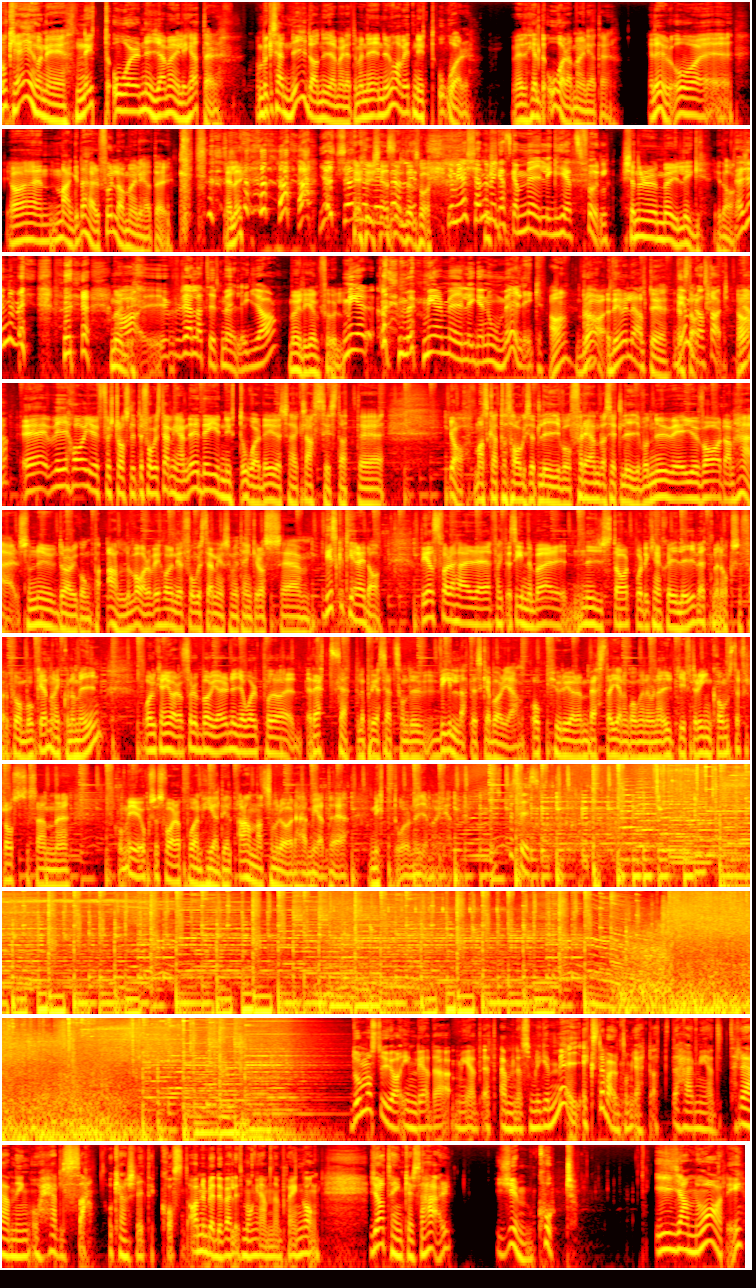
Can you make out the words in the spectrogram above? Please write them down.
Okej hörni, nytt år, nya möjligheter. Man brukar säga ny dag, nya möjligheter, men nu har vi ett nytt år. Ett helt år av möjligheter. Eller hur? Och eh, jag har en Magda här full av möjligheter. Eller? Jag känner mig känns väldigt... så? Ja, men jag känner mig ganska möjlighetsfull. Känner du dig möjlig idag? Jag känner mig... Ja, relativt möjlig, ja. Möjligen full? Mer, mer möjlig än omöjlig. Ja, bra. Det är väl alltid en Det är en start. bra start. Ja. Eh, vi har ju förstås lite frågeställningar. Det är ju nytt år, det är ju så här klassiskt att eh, ja, man ska ta tag i sitt liv och förändra sitt liv och nu är ju vardagen här, så nu drar det igång på allvar. Och vi har en del frågeställningar som vi tänker oss eh, diskutera idag. Dels vad det här eh, faktiskt innebär, nystart både kanske i livet men också för plånboken och ekonomin. Vad du kan göra för att börja det nya året på rätt sätt eller på det sätt som du vill att det ska börja. Och hur du gör den bästa genomgången av dina utgifter och inkomster förstås. Och sen eh, kommer jag också svara på en hel del annat som rör det här med eh, nytt år och nya möjligheter. Precis. Då måste jag inleda med ett ämne som ligger mig extra varmt om hjärtat. Det här med träning och hälsa och kanske lite kost. Ja, nu blev det väldigt många ämnen på en gång. Jag tänker så här, gymkort. I januari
